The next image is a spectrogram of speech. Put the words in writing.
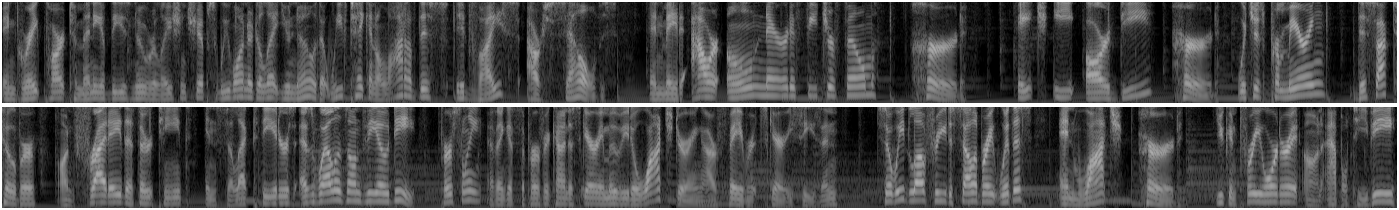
In great part to many of these new relationships, we wanted to let you know that we've taken a lot of this advice ourselves and made our own narrative feature film, Herd. H E R D, Herd, which is premiering this October on Friday the 13th in select theaters as well as on VOD. Personally, I think it's the perfect kind of scary movie to watch during our favorite scary season. So we'd love for you to celebrate with us and watch Herd. You can pre order it on Apple TV,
